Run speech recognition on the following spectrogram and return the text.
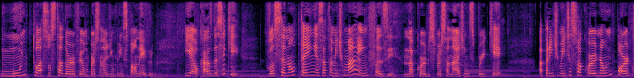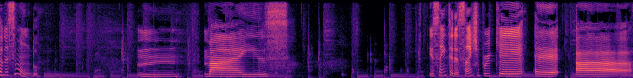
muito assustador ver um personagem principal negro. E é o caso desse aqui. Você não tem exatamente uma ênfase na cor dos personagens, porque aparentemente a sua cor não importa nesse mundo. Hum, mas. Isso é interessante porque é, a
